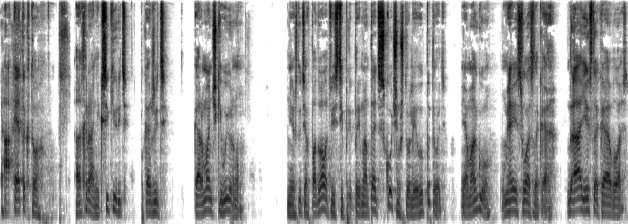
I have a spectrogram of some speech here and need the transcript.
А это кто? Охранник, security. Покажите. Карманчики вывернул. Мне что, тебя в подвал отвезти, при- примотать скотчем, что ли, и выпытывать? Я могу. У меня есть власть такая. Да, есть такая власть.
